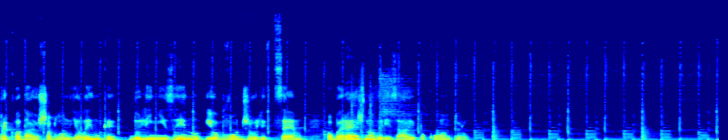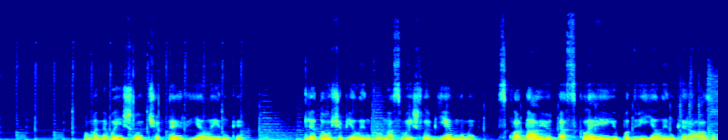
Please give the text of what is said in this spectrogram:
прикладаю шаблон ялинки до лінії згину і обводжу олівцем. Обережно вирізаю по контуру. У мене вийшло 4 ялинки. Для того, щоб ялинки у нас вийшли об'ємними, складаю та склеюю по дві ялинки разом.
